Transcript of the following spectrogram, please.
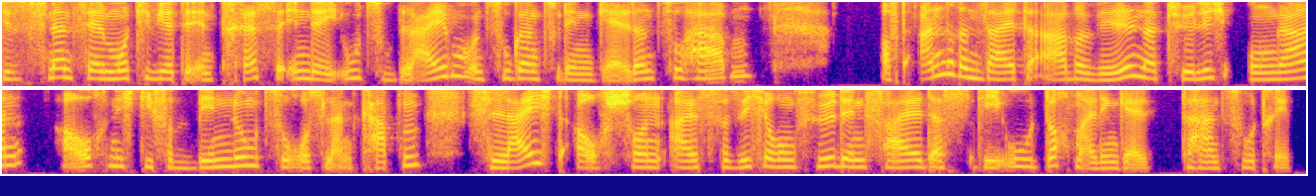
dieses finanziell motivierte Interesse in der EU zu bleiben und Zugang zu den Geldern zu haben. Auf der anderen Seite aber will natürlich Ungarn auch nicht die Verbindung zu Russland kappen, vielleicht auch schon als Versicherung für den Fall, dass die EU doch mal den Geldhahn zutreten.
